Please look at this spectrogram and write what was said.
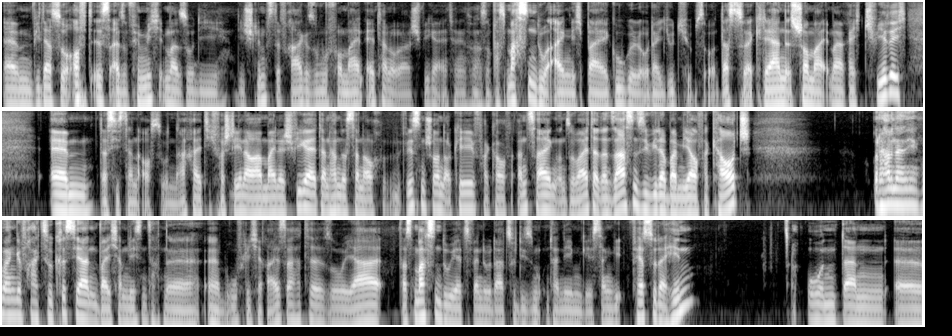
ähm, wie das so oft ist, also für mich immer so die, die schlimmste Frage, sowohl von meinen Eltern oder Schwiegereltern, ist immer so, was machst denn du eigentlich bei Google oder YouTube so? Und das zu erklären ist schon mal immer recht schwierig ähm, dass sie es dann auch so nachhaltig verstehen. Aber meine Schwiegereltern haben das dann auch, wissen schon, okay, Verkauf, Anzeigen und so weiter. Dann saßen sie wieder bei mir auf der Couch und haben dann irgendwann gefragt, so Christian, weil ich am nächsten Tag eine äh, berufliche Reise hatte, so, ja, was machst du jetzt, wenn du da zu diesem Unternehmen gehst? Dann fährst du da hin und dann äh,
